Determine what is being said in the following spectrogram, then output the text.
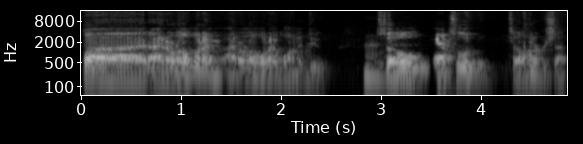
but I don't know what I'm, I don't know what I want to do. Mm-hmm. So absolutely. So 100%.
